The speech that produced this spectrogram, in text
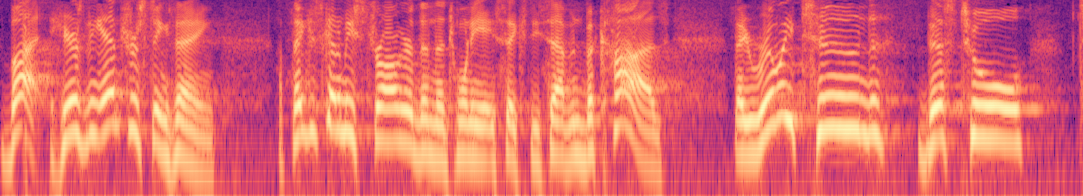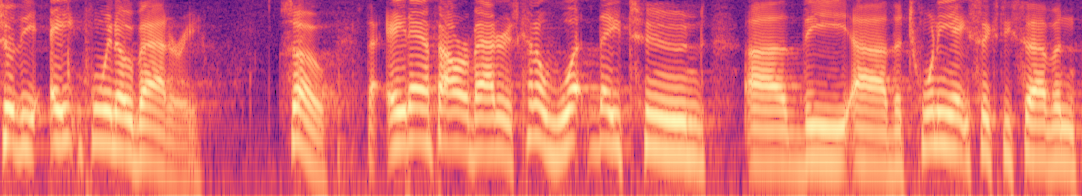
but here's the interesting thing. I think it's going to be stronger than the 2867 because they really tuned this tool to the 8.0 battery. So the 8 amp hour battery is kind of what they tuned uh, the, uh, the 2867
